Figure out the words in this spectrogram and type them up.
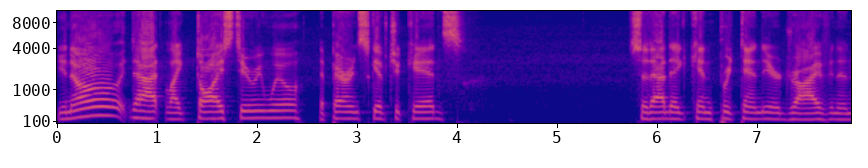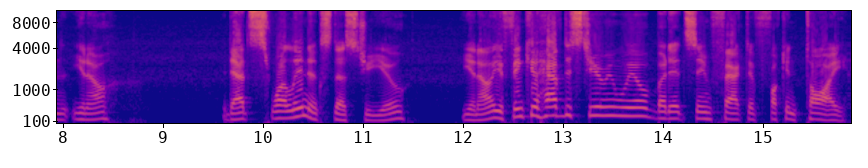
You know that like toy steering wheel the parents give to kids so that they can pretend they're driving and you know that's what Linux does to you. You know, you think you have the steering wheel, but it's in fact a fucking toy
